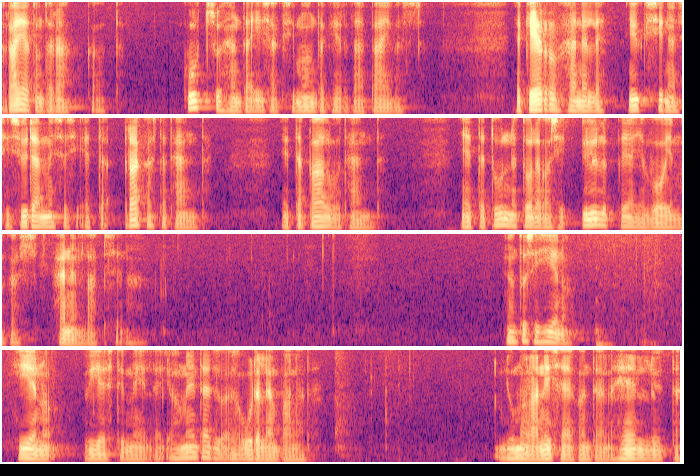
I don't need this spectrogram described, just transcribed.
rajatonta rakkautta. Kutsu häntä isäksi monta kertaa päivässä. Ja kerro hänelle yksinäsi sydämessäsi, että rakastat häntä, että palvot häntä, ja että tunnet olevasi ylpeä ja voimakas hänen lapsenaan. Ne on tosi hieno, hieno viesti meille, johon meidän täytyy uudelleen palata. Jumala on isä, joka on täällä hellyyttä.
